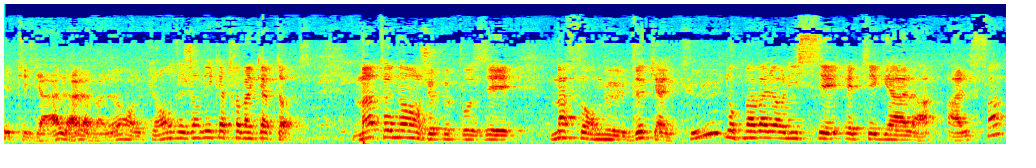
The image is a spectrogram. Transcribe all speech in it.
est égale à la valeur, en l'occurrence, de janvier 1994. Maintenant, je peux poser ma formule de calcul. Donc ma valeur lycée est égale à alpha.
